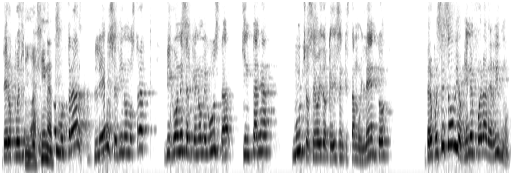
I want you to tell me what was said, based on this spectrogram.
pero pues Imagínate. Se vino a mostrar, Leo se vino a mostrar. Bigón es el que no me gusta, Quintana, muchos he oído que dicen que está muy lento, pero pues es obvio, viene fuera de ritmo.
